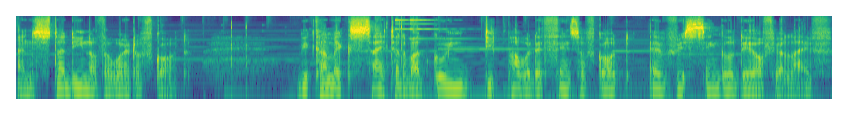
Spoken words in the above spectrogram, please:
and studying of the Word of God. Become excited about going deeper with the things of God every single day of your life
